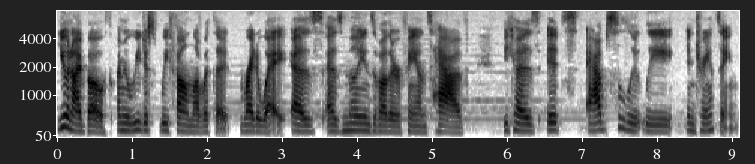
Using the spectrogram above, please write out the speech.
you and i both i mean we just we fell in love with it right away as as millions of other fans have because it's absolutely entrancing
